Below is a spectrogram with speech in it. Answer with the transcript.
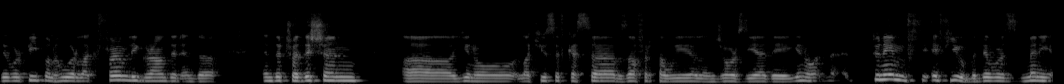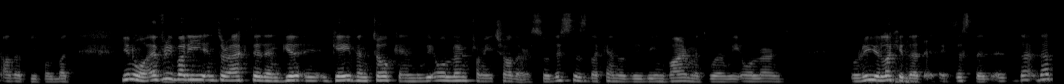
there were people who were like firmly grounded in the, in the tradition. Uh, you know, like Yusuf Kassab, Zafir Tawil, and George Ziadeh, you know, to name a few, but there was many other people. But, you know, everybody mm-hmm. interacted and gave and took, and we all learned from each other. So this is the kind of the, the environment where we all learned we're really lucky mm-hmm. that it existed. Uh, that, that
